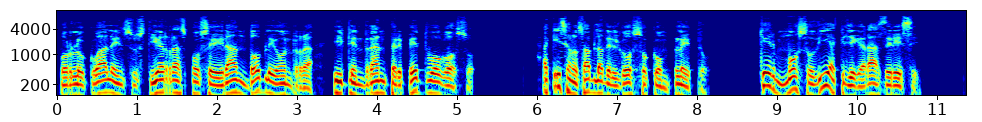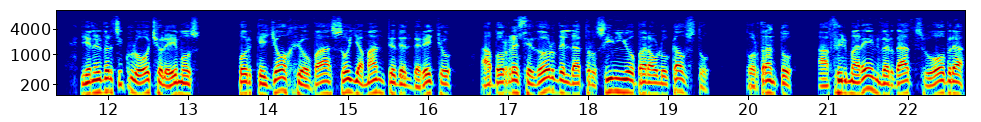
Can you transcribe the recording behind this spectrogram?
por lo cual en sus tierras poseerán doble honra y tendrán perpetuo gozo. Aquí se nos habla del gozo completo. Qué hermoso día que llegará a ser ese. Y en el versículo ocho leemos Porque yo Jehová soy amante del derecho, aborrecedor del latrocinio para holocausto. Por tanto, afirmaré en verdad su obra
